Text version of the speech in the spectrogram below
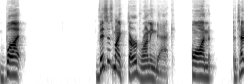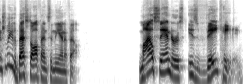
But this is my third running back on potentially the best offense in the NFL. Miles Sanders is vacating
